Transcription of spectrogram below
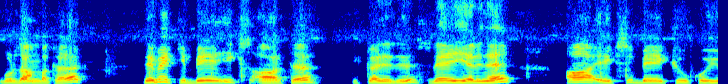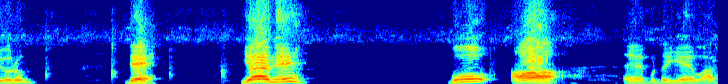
Buradan bakarak. Demek ki BX artı dikkat ediniz. R yerine A eksi BQ koyuyorum. D. Yani bu A e, burada Y var.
